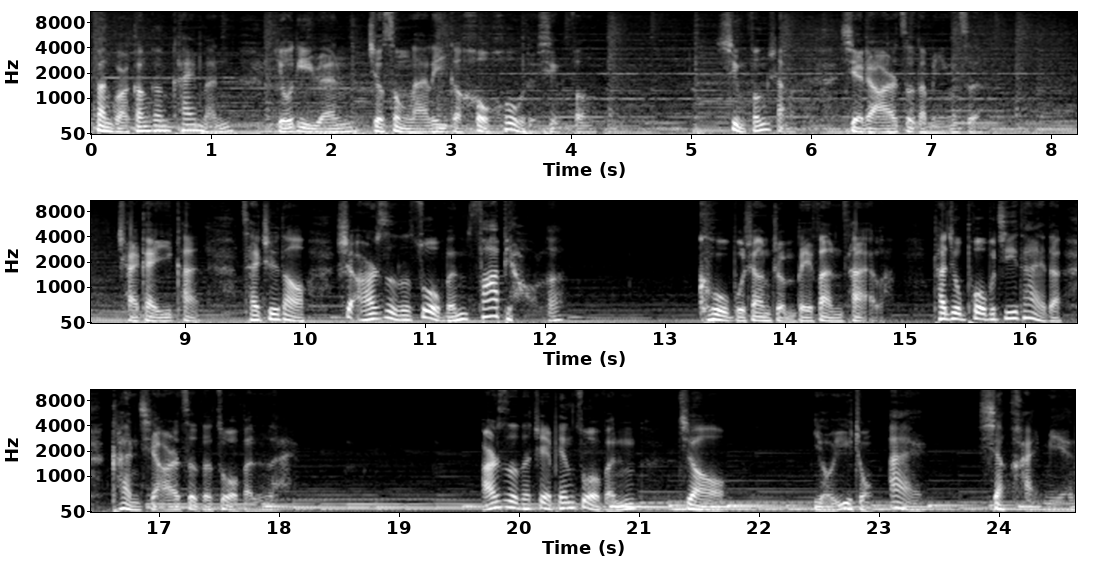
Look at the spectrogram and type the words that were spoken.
饭馆刚刚开门，邮递员就送来了一个厚厚的信封。信封上写着儿子的名字。拆开一看，才知道是儿子的作文发表了。顾不上准备饭菜了，他就迫不及待地看起儿子的作文来。儿子的这篇作文叫《有一种爱像海绵》。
